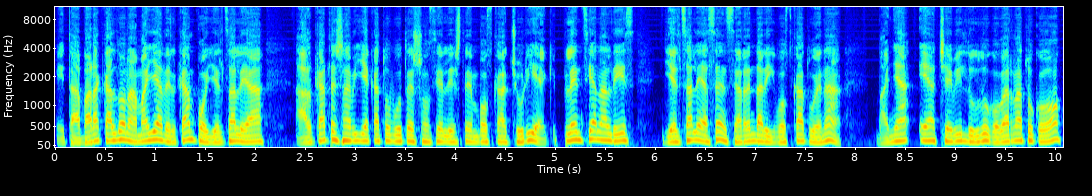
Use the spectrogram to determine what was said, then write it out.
eta barakaldon amaia del campo jeltzalea, alkatesa bilakatu bute sozialisten bozka txuriek. Plentzian aldiz, jeltzalea zen zerrendarik bozkatuena, baina EH Bildu du gobernatuko,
